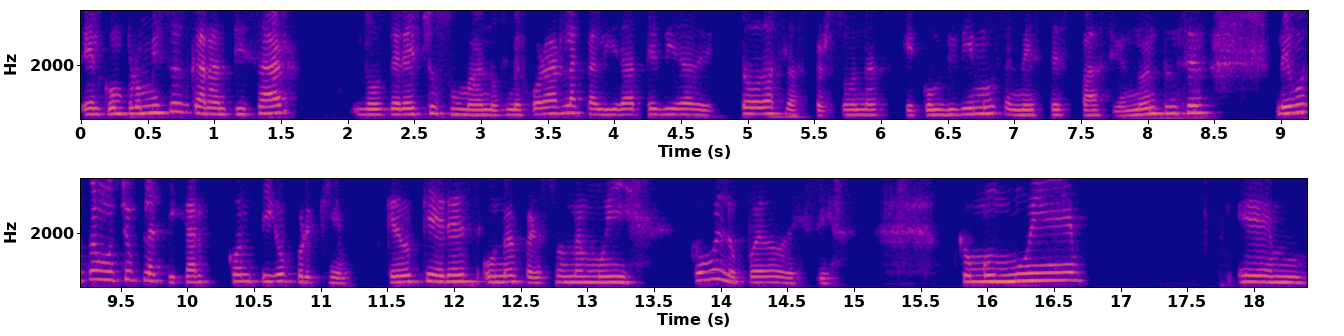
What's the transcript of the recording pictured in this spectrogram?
el compromiso es garantizar los derechos humanos, mejorar la calidad de vida de todas las personas que convivimos en este espacio, ¿no? Entonces, me gusta mucho platicar contigo porque creo que eres una persona muy, ¿cómo lo puedo decir? Como muy, em,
